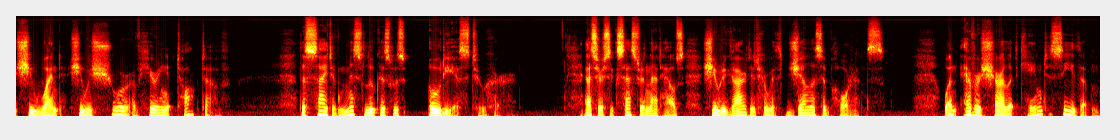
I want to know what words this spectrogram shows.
she went she was sure of hearing it talked of. The sight of Miss Lucas was odious to her. As her successor in that house, she regarded her with jealous abhorrence. Whenever Charlotte came to see them,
